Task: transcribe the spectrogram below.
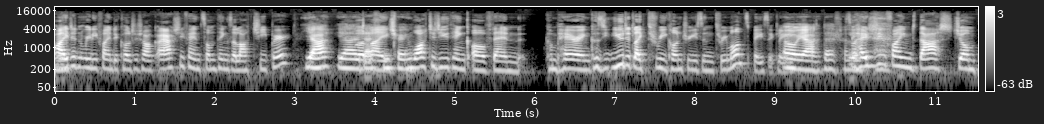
I didn't really find a culture shock. I actually found some things a lot cheaper. yeah, yeah, but definitely like, true. what did you think of then comparing? Because you did like three countries in three months, basically. Oh yeah, definitely. So how did you find that jump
